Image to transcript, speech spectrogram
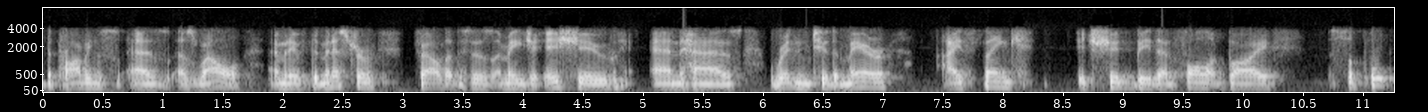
the province as as well. I mean, if the minister felt that this is a major issue and has written to the mayor, I think it should be then followed by support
